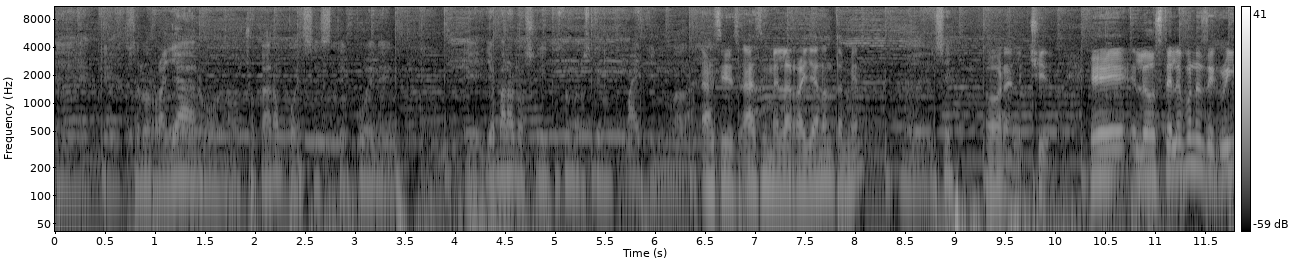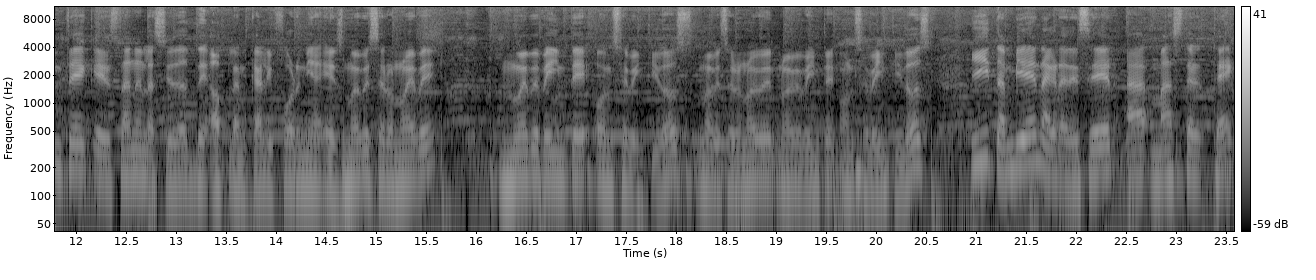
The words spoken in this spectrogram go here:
eh, que se lo rayaron o chocaron, pues este pueden eh, llamar a los siguientes números que Mikey les va a dar. Así es, ah, si me la rayaron también. Eh, sí, Órale, chido. Eh, los teléfonos de Green Tech están en la ciudad de Upland, California. Es 909 920 1122 909 920 1122 y también agradecer a Master Tech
